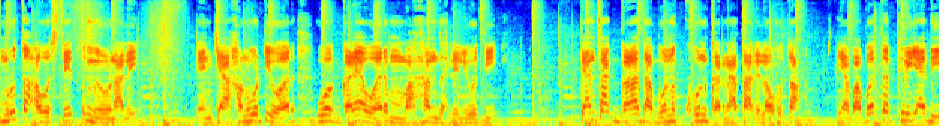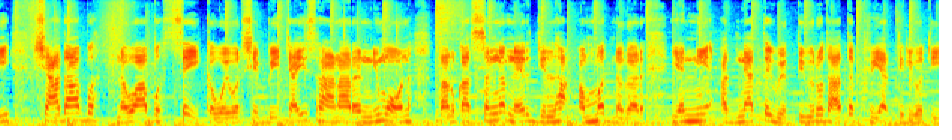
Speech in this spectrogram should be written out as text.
मृत अवस्थेत मिळून आले. त्यांच्या हनवटीवर व गळ्यावर मारहाण झालेली होती. त्यांचा गळा दाबून खून करण्यात आलेला होता. याबाबत फिर्यादी शादाब नवाब शेख वय वर्षे बेचाळीस राहणार निमोन तालुका संगमनेर जिल्हा अहमदनगर यांनी अज्ञात व्यक्तीविरोधात फिर्याद दिली होती.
